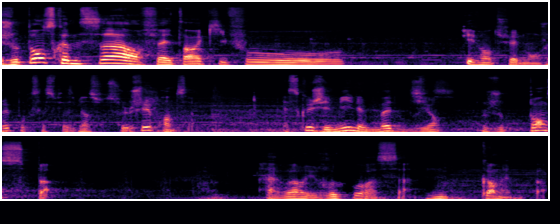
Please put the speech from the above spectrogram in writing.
je pense comme ça, en fait, hein, qu'il faut éventuellement jouer pour que ça se passe bien sur ce jeu. Je vais prendre ça. Est-ce que j'ai mis le mode divan? Je pense pas avoir eu recours à ça. Non, quand même pas.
